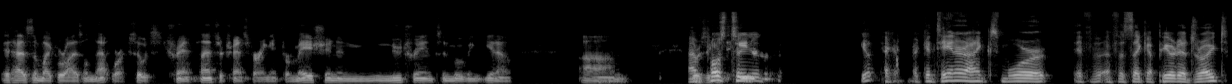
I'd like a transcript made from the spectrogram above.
it has the mycorrhizal network. So it's tran plants are transferring information and nutrients and moving. You know, um, and plus container- Yep. a, a container I think's more if if it's like a period of drought,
